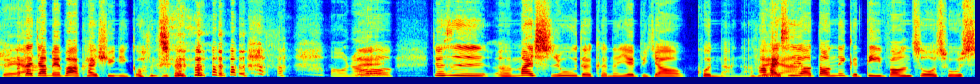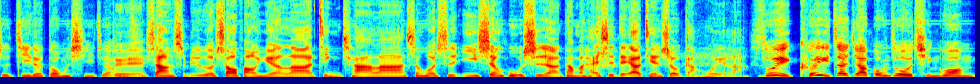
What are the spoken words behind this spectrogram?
他在家没办法开虚拟公车。哦，然后就是呃卖食物的可能也比较困难啊，他还是要到那个地方做出实际的东西这样。对，像是比如说消防员啦、警察啦，甚或是医生、护士啊，他们还是得要坚守岗位啦。所以可以在家工作的情况，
